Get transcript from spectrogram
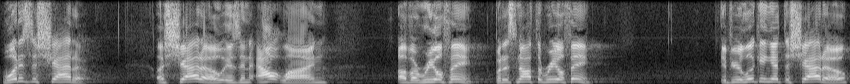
What is a shadow? A shadow is an outline of a real thing, but it's not the real thing. If you're looking at the shadow,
